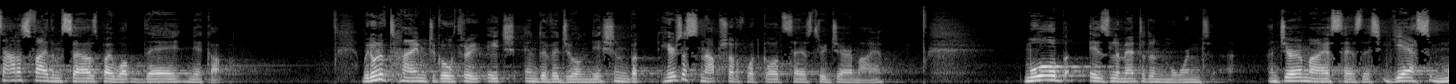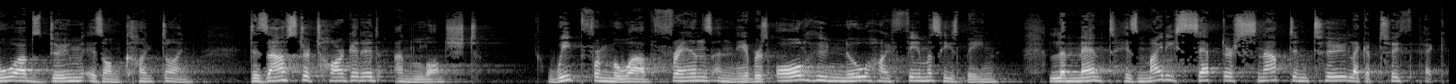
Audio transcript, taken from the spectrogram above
satisfy themselves by what they make up. We don't have time to go through each individual nation, but here's a snapshot of what God says through Jeremiah. Moab is lamented and mourned, and Jeremiah says this Yes, Moab's doom is on countdown, disaster targeted and launched. Weep for Moab, friends and neighbours, all who know how famous he's been. Lament his mighty sceptre snapped in two like a toothpick,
